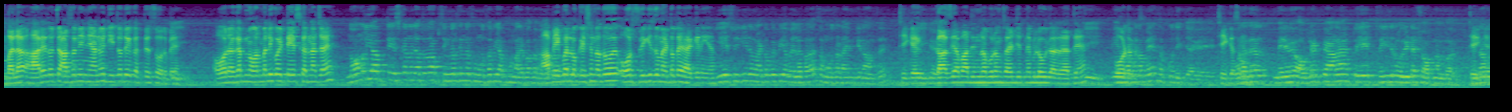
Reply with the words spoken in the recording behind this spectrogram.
मतलब हारे तो चार सौ निन्यानवे जीतो तो इकतीस सौ रुपए। और अगर नॉर्मली कोई टेस्ट करना चाहे? नॉर्मली आप टेस्ट करना चाहते हो तो आप सिंगल सिंगल समोसा भी आप हमारे पास आप एक बार लोकेशन बता दो और स्विगी जोमेटो पे है कि नहीं है? ये स्विगी जोमेटो पे भी अवेलेबल है समोसा टाइम के नाम से। ठीक है गाजियाबाद इंद्रापुरम साइड जितने भी लोग रहते हैं में सबको दिख जाएगा ठीक है, और समझ- अगर मेरे आउटलेट पे आना है तो ये थ्री ज़ीरो एट है शॉप नंबर ठीक है।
